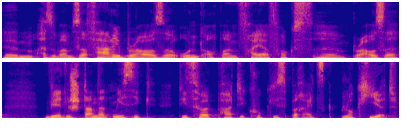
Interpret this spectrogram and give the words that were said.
Ähm, also beim Safari-Browser und auch beim Firefox-Browser werden standardmäßig die Third-Party-Cookies bereits blockiert.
